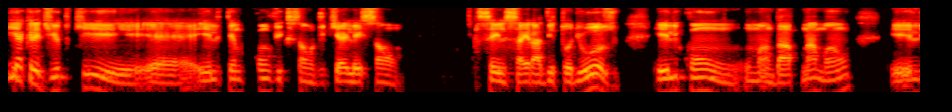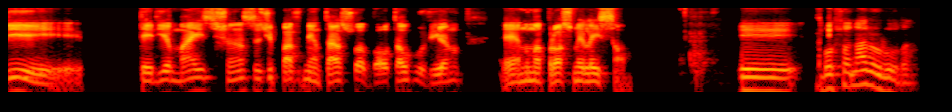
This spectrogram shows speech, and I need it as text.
e acredito que é, ele tendo convicção de que a eleição, se ele sairá vitorioso, ele com o mandato na mão, ele teria mais chances de pavimentar a sua volta ao governo é, numa próxima eleição. E Bolsonaro ou Lula?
